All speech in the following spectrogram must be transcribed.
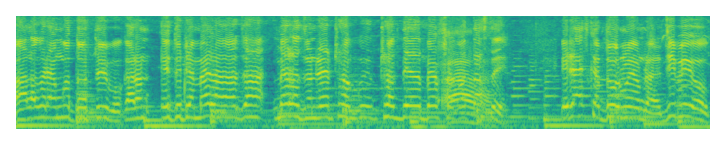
ভালো করে আমাকে ধরতে হইব কারণ এই দুইটা মেলা মেলা জনের ঠক ঠক দিয়ে ব্যবসা হ্যাঁ। করতেছে। এটা আজকে ধরবো আমরা জিবি হোক।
